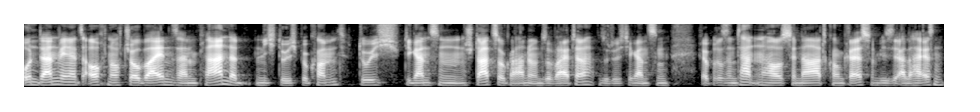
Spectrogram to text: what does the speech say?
Und dann, wenn jetzt auch noch Joe Biden seinen Plan da nicht durchbekommt, durch die ganzen Staatsorgane und so weiter, also durch die ganzen Repräsentantenhaus, Senat, Kongress und wie sie alle heißen,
